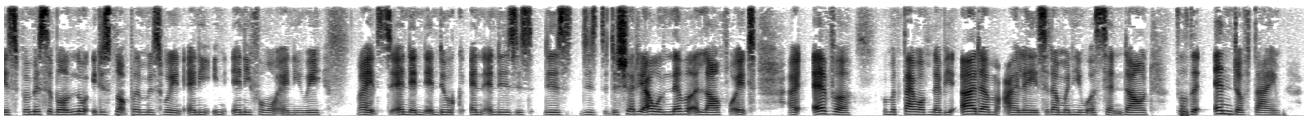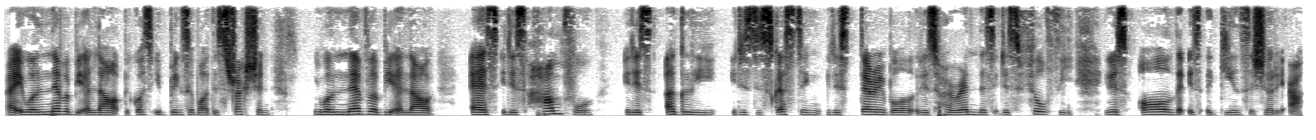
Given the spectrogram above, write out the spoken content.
is permissible. No, it is not permissible in any in any form or any way, right? And and and, and, and this is this, this the Sharia will never allow for it. I ever from the time of Nabi Adam salam when he was sent down till the end of time, right? It will never be allowed because it brings about destruction. It will never be allowed as it is harmful it is ugly, it is disgusting, it is terrible, it is horrendous, it is filthy, it is all that is against the Sharia,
